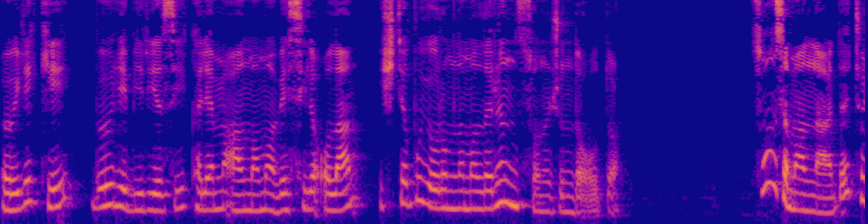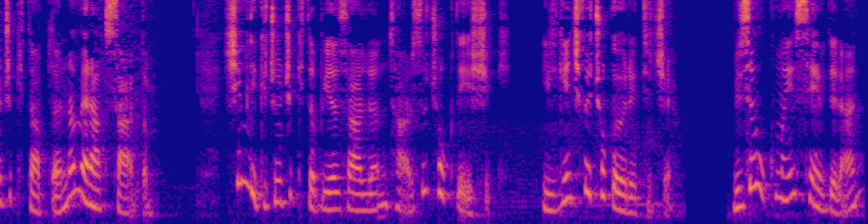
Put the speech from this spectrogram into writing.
Öyle ki böyle bir yazıyı kaleme almama vesile olan işte bu yorumlamaların sonucunda oldu. Son zamanlarda çocuk kitaplarına merak sardım. Şimdiki çocuk kitabı yazarlarının tarzı çok değişik, ilginç ve çok öğretici. Bize okumayı sevdiren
